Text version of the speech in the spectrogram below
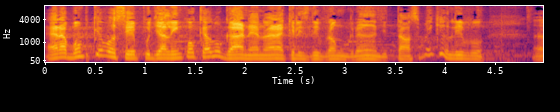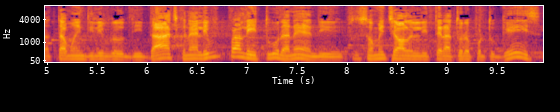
Era bom porque você podia ler em qualquer lugar, né? Não era aqueles livrão grande e tal. Se bem que o livro, ah, tamanho de livro didático, né? Livro para leitura, né? De, principalmente aula de literatura português.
